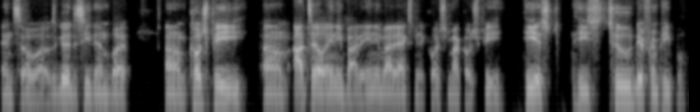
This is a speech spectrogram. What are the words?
and so uh, it was good to see them. But um, Coach P, um, I tell anybody, anybody asks me the question about Coach P, he is he's two different people.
